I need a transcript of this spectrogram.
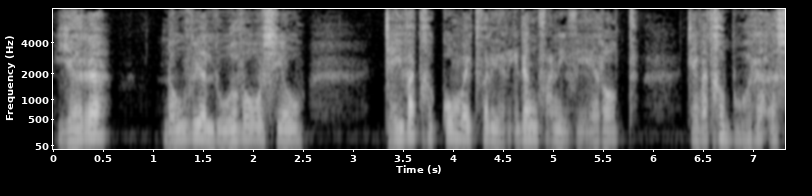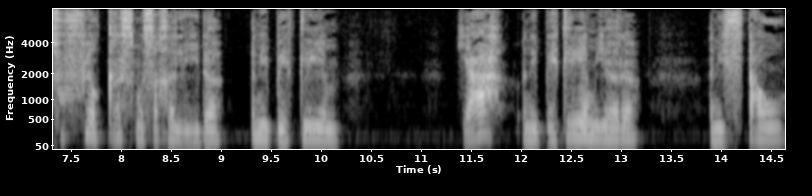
Here, nou weer loof ons jou, jy wat gekom het vir die redding van die wêreld. Jy wat gebore is, soveel Kersfeesige liede in die Bethlehem. Ja, in die Bethlehem, Here, in die stal,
